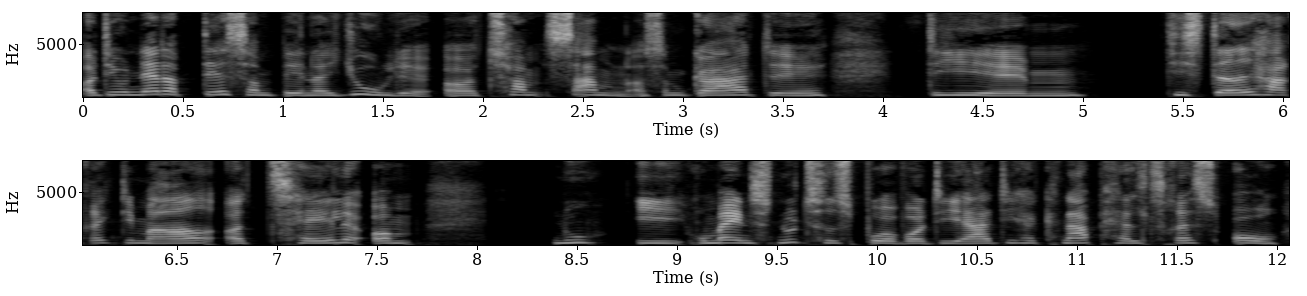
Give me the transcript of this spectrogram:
og det er jo netop det, som binder Julie og Tom sammen, og som gør, at øh, de, øh, de stadig har rigtig meget at tale om nu i romans nutidsspor, hvor de er de her knap 50 år,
